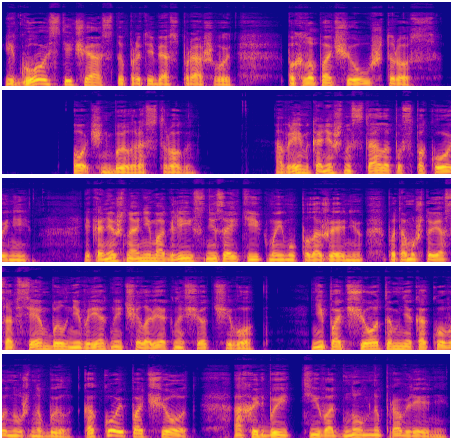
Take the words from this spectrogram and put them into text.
И гости часто про тебя спрашивают, похлопочу уж трос. Очень был растроган. А время, конечно, стало поспокойней, и, конечно, они могли снизойти к моему положению, потому что я совсем был невредный человек насчет чего. Не почета мне какого нужно было. Какой почет, а хоть бы идти в одном направлении.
